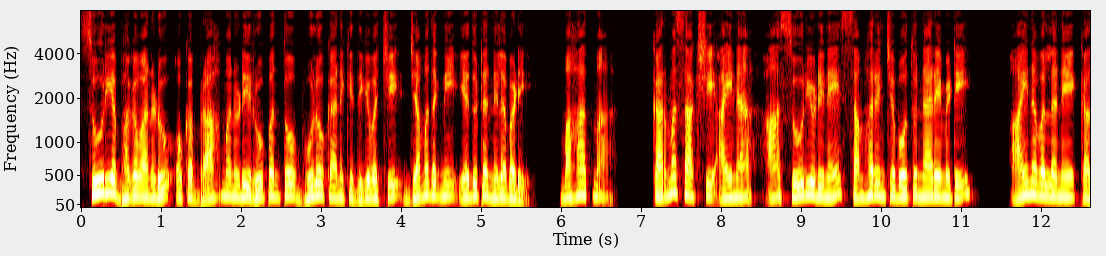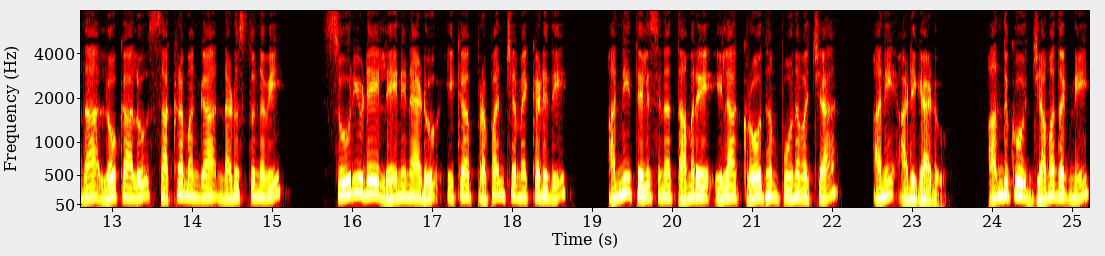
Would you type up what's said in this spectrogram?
సూర్యభగవానుడు ఒక బ్రాహ్మణుడి రూపంతో భూలోకానికి దిగివచ్చి జమదగ్ని ఎదుట నిలబడి మహాత్మా కర్మసాక్షి అయిన ఆ సూర్యుడినే సంహరించబోతున్నారేమిటి? ఆయన వల్లనే కదా లోకాలు సక్రమంగా నడుస్తున్నవి? సూర్యుడే లేనినాడు ఇక ప్రపంచమెక్కడిది? అన్నీ తెలిసిన తమరే ఇలా క్రోధం పూనవచ్చా? అని అడిగాడు. అందుకు జమదగ్ని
